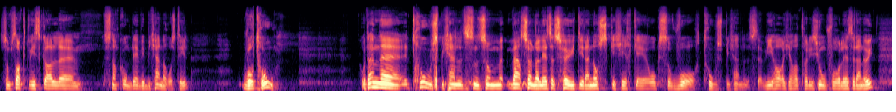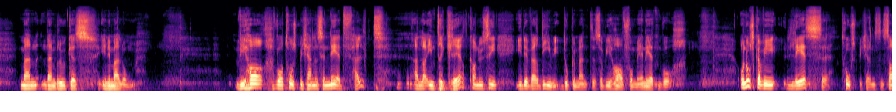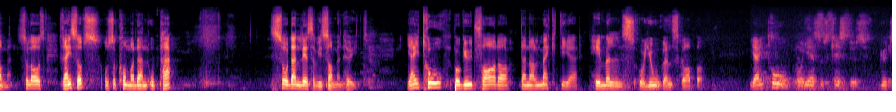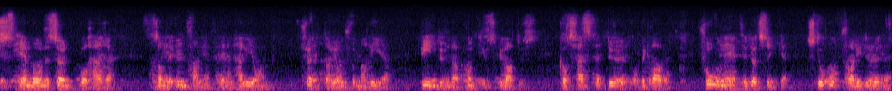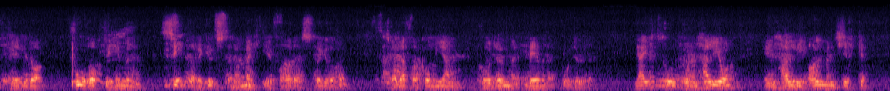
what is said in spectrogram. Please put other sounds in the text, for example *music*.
Som sagt, vi skal eh, snakke om det vi bekjenner oss til. Vår tro. Og den eh, trosbekjennelsen som hver søndag leses høyt i Den norske kirke, er også vår trosbekjennelse. Vi har ikke hatt tradisjon for å lese den høyt, men den brukes innimellom. Vi har vår trosbekjennelse nedfelt, eller integrert, kan du si, i det verdidokumentet som vi har for menigheten vår. Og nå skal vi lese trosbekjennelsen sammen. Så la oss reise oss, og så kommer den opp her. Så den leser vi sammen høyt. Jeg tror på Gud Fader, den allmektige, himmelens og jordens skaper. Jeg tror på Jesus Kristus, Guds enbårne Sønn, vår Herre, som ble unnfanget ved Den hellige ånd, født av jomfru Maria, pint under Pontius Pilatus, korsfestet, død og begravet, for ned til dødsriket, sto opp fra de døde tredje dag, for opp til himmelen, sitter ved Guds den allmektige Faders høyre hånd skal derfor komme igjen for å dømme levende og døde. Jeg tror på Den hellige ånd, en hellig allmenn kirke,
